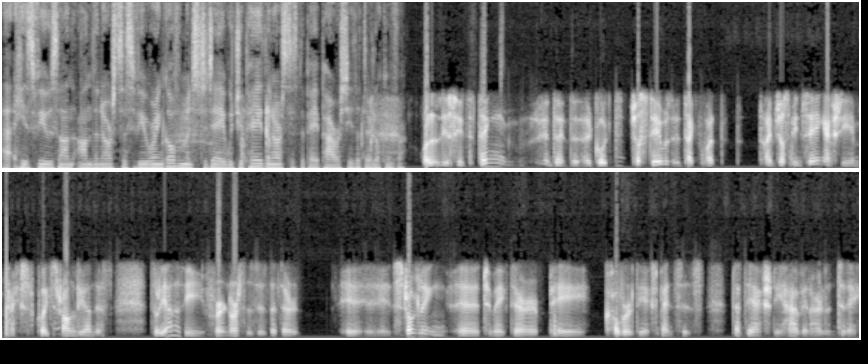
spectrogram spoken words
uh, his views on, on the nurses? If you were in government today, would you pay the nurses the pay parity that they're looking for? Well, you see, the thing that, that I go just stay with it. Like what I've just been saying, actually impacts quite strongly on this. The reality for nurses is that they're uh, struggling uh, to make their pay cover the expenses that they actually have in Ireland today.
